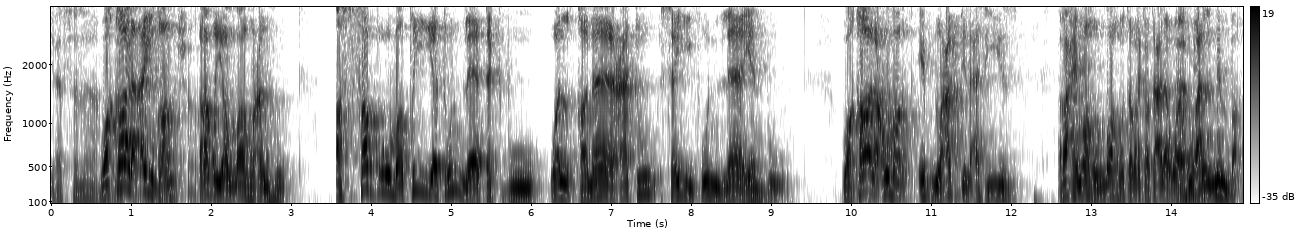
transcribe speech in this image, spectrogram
يا سلام وقال أيضا. رضي الله عنه الصبر مطية لا تكبو والقناعة سيف لا ينبو وقال عمر ابن عبد العزيز رحمه الله تبارك وتعالى وهو. على المنبر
